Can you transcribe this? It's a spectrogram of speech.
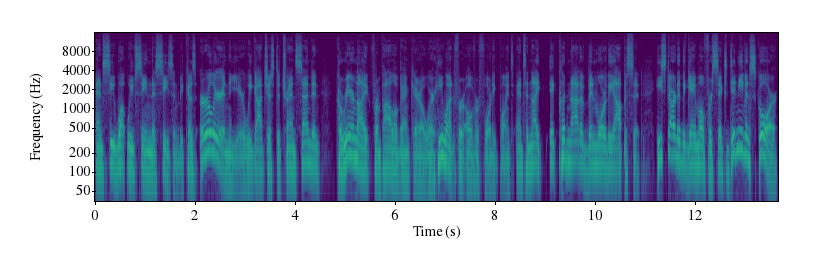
and see what we've seen this season because earlier in the year we got just a transcendent career night from Paolo Banchero where he went for over 40 points and tonight it could not have been more the opposite. He started the game 0 for 6, didn't even score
